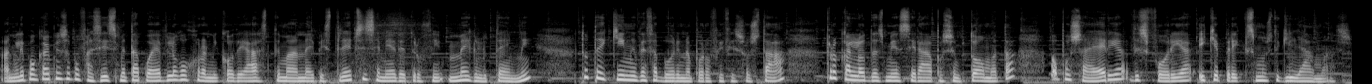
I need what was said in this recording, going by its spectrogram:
Αν λοιπόν κάποιος αποφασίσει μετά από εύλογο χρονικό διάστημα να επιστρέψει σε μια διατροφή με γλουτένη, τότε εκείνη δεν θα μπορεί να απορροφηθεί σωστά, προκαλώντας μια σειρά από συμπτώματα όπως αέρια, δυσφορία ή και πρίξιμο στην κοιλιά μας.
